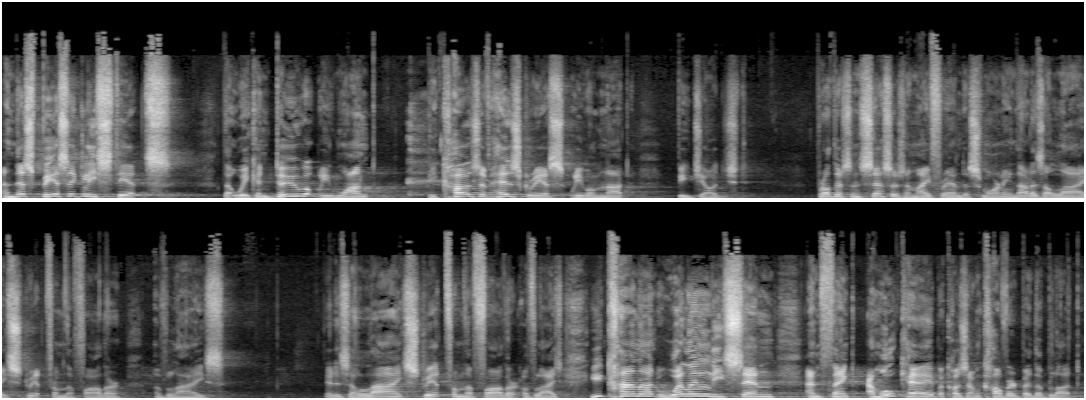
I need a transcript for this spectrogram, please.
And this basically states that we can do what we want because of His grace, we will not be judged. Brothers and sisters, and my friend this morning, that is a lie straight from the Father of lies. It is a lie straight from the Father of lies. You cannot willingly sin and think, I'm okay because I'm covered by the blood.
